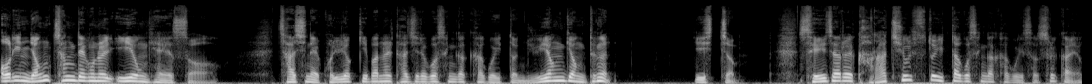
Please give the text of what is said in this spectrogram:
어린 영창대군을 이용해서 자신의 권력 기반을 다지려고 생각하고 있던 유영경 등은 이 시점 세자를 갈아치울 수도 있다고 생각하고 있었을까요?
